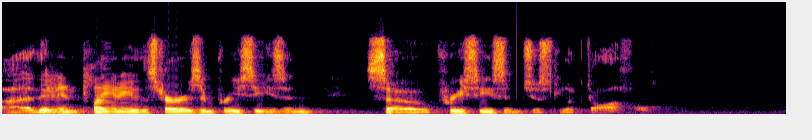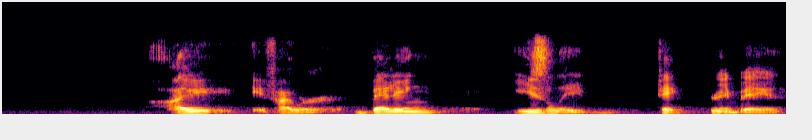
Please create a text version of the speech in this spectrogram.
Uh, they didn't play any of the starters in preseason, so preseason just looked awful. I if I were betting, easily take Green Bay,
